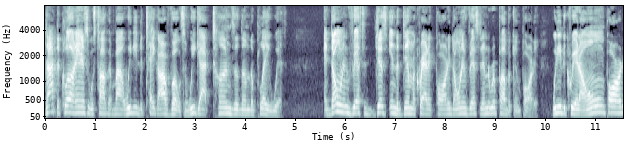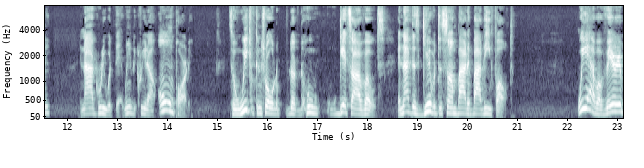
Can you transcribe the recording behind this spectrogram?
Dr. Claud Anderson was talking about we need to take our votes, and we got tons of them to play with. And don't invest just in the Democratic Party. Don't invest in the Republican Party. We need to create our own party, and I agree with that. We need to create our own party so we can control the, the, who gets our votes and not just give it to somebody by default. We have a very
